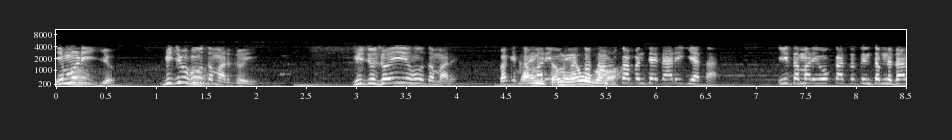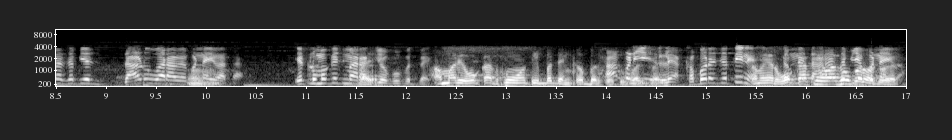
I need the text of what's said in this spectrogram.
એ મળી ગયો. બીજું શું તમારે જોઈ બીજું જોઈએ શું તમારે? બાકી તમારી. તાલુકા પંચાયત હારી ગયા હતા એ તમારી ઓકાત હતી તમને ધારાસભ્ય ઝાડુ હમ. બનાવ્યા હતા એટલું મગજમાં રાખજો ભૂપતભાઈ. અમારી ઓકાત શું હતી બધાને ખબર છે પણ ખબર જ હતી ને. તમને ધારાસભ્ય બનાવ્યા.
